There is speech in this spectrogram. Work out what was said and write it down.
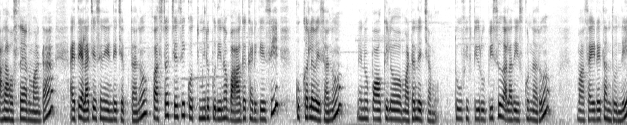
అలా వస్తాయి అన్నమాట అయితే ఎలా చేసాను ఏంటి చెప్తాను. ఫస్ట్ వచ్చేసి కొత్తిమీర పుదీనా బాగా కడిగేసి కుక్కర్లో వేశాను. నేను పావు కిలో మటన్ తెచ్చాము. టూ ఫిఫ్టీ రూపీస్ అలా తీసుకున్నారు. మా సైడ్ అయితే అంత ఉంది.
